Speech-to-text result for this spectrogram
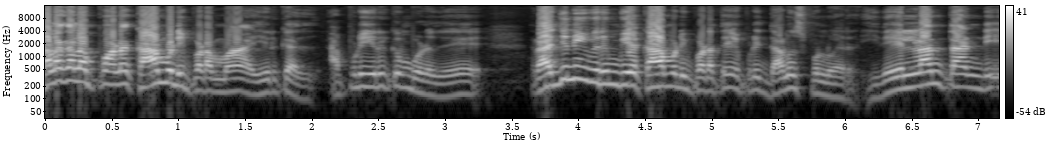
கலகலப்பான காமெடி படமாக இருக்காது. அப்படி இருக்கும் பொழுது ரஜினி விரும்பிய காமெடி படத்தை எப்படி தனுஷ் பண்ணுவார்? இதையெல்லாம் தாண்டி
